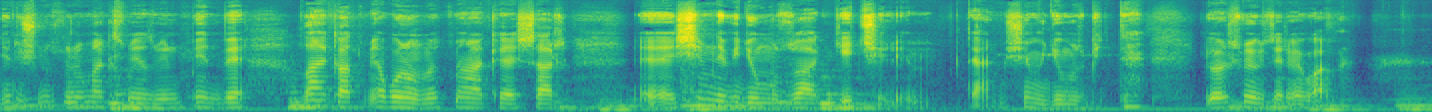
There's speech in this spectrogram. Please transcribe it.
ne düşünüyorsunuz yorumlar kısmına yazmayı unutmayın. Ve like atmayı abone olmayı unutmayın arkadaşlar. Ee, şimdi videomuza geçelim dermişim. Videomuz bitti. Görüşmek üzere. Bay bay.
